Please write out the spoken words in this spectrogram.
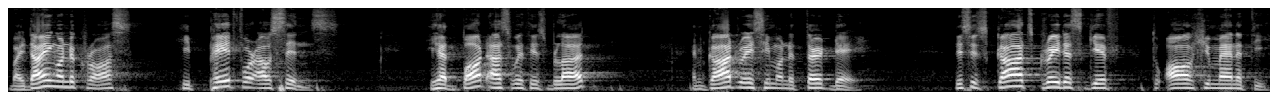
By dying on the cross, he paid for our sins. He had bought us with his blood, and God raised him on the third day. This is God's greatest gift to all humanity.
